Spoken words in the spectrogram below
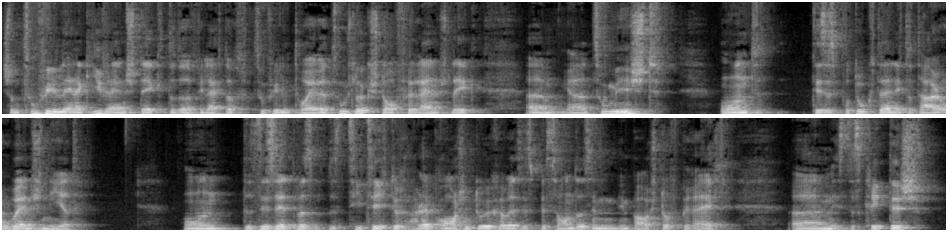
schon zu viel Energie reinsteckt oder vielleicht auch zu viele teure Zuschlagstoffe reinschlägt, ähm, äh, zumischt und dieses Produkt eigentlich total overengineert. Und das ist etwas, das zieht sich durch alle Branchen durch, aber es ist besonders im, im Baustoffbereich, ähm, ist das kritisch.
